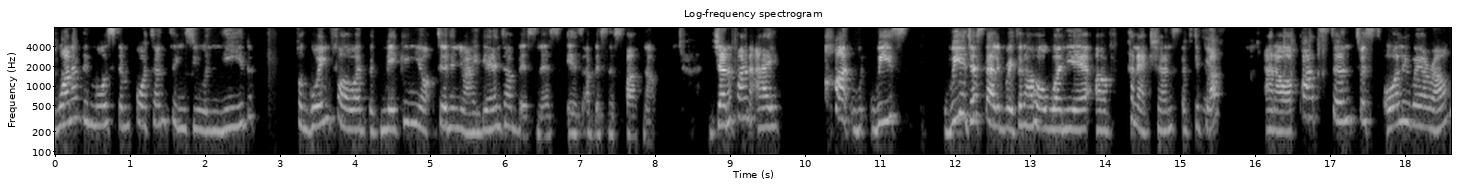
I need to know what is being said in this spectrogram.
One of the most important things you will need for going forward with making your turning your idea into a business is a business partner. Jennifer and I can't we we just celebrated our one year of connections, 50 plus, and our paths turn twist all the way around.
